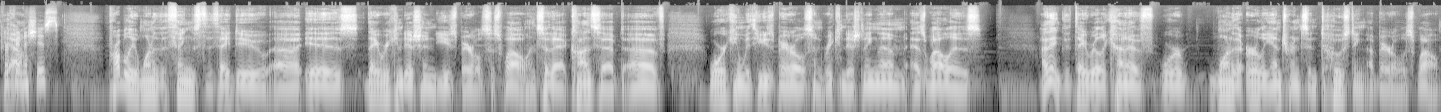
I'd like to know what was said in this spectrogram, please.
for Yeah. finishes. Probably one of the things that they do uh, is they recondition used barrels as well. And so that concept of working with used barrels and reconditioning them, as well as I think that they really kind of were one of the early entrants in toasting a barrel as well.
